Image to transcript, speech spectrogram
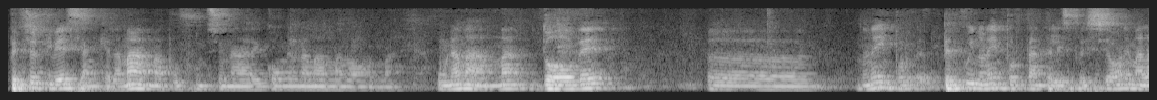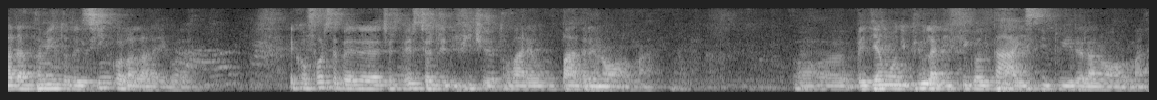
Per certi versi anche la mamma può funzionare come una mamma norma, una mamma dove, eh, impor- per cui non è importante l'espressione ma l'adattamento del singolo alla regola. Ecco, forse per certi versi oggi è difficile trovare un padre norma. Uh, vediamo di più la difficoltà a istituire la norma.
